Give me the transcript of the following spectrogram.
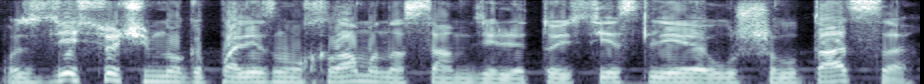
Вот здесь очень много полезного хлама на самом деле. То есть, если уж лутаться,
